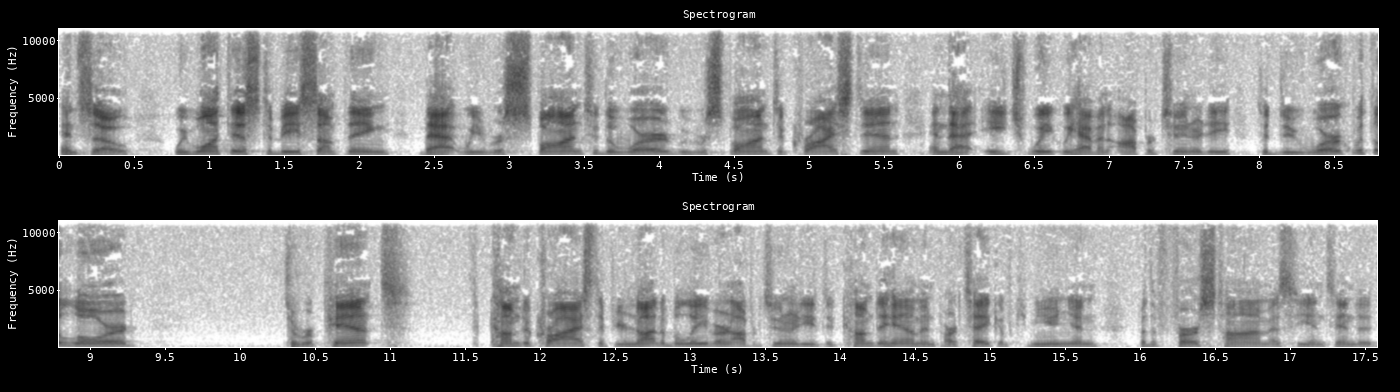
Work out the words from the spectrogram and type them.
And so we want this to be something that we respond to the Word, we respond to Christ in, and that each week we have an opportunity to do work with the Lord, to repent, come to Christ, if you're not a believer, an opportunity to come to Him and partake of communion for the first time as He intended.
